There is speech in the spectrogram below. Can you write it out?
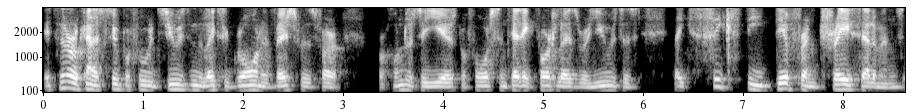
it's another kind of superfood. It's used in the likes of growing of vegetables for for hundreds of years before synthetic fertilizer were used. As like 60 different trace elements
